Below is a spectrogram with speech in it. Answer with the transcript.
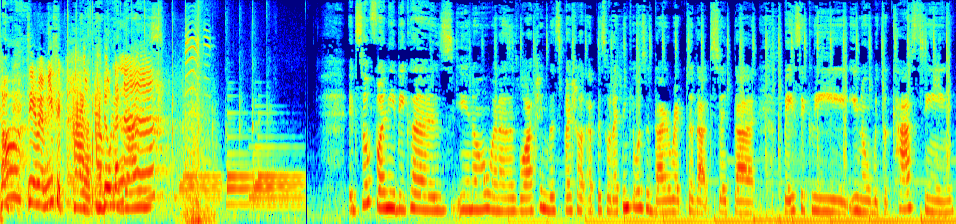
ช่อง GMM 25แล้วมาดูกันนะ It's so funny because, you know, when I was watching this special episode, I think it was a director that said that basically, you know, with the casting,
